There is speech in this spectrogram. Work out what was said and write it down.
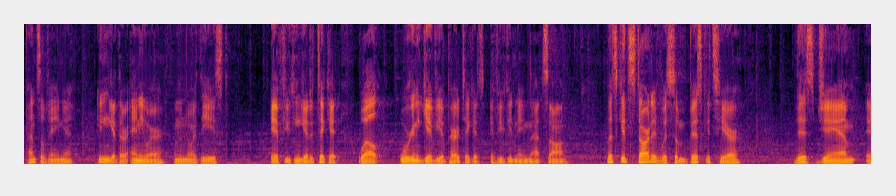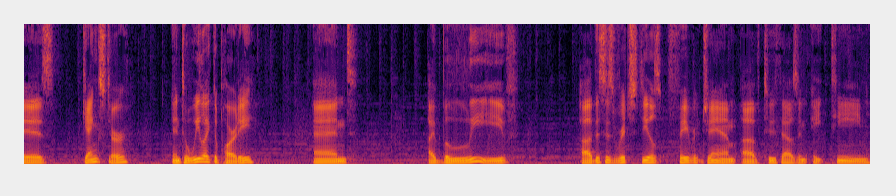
Pennsylvania. You can get there anywhere from the Northeast if you can get a ticket. Well, we're going to give you a pair of tickets if you can name that song. Let's get started with some biscuits here. This jam is Gangster into We Like to Party, and I believe uh, this is Rich Steele's favorite jam of 2018,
